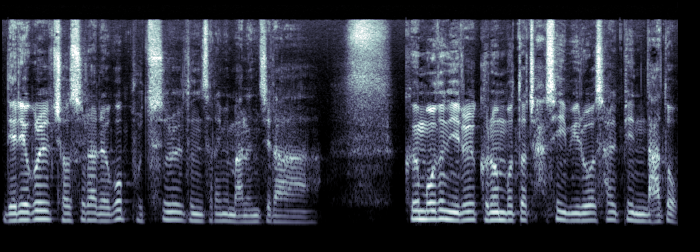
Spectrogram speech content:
내력을 저술하려고 붓을 든 사람이 많은지라 그 모든 일을 근원부터 자세히 미루어 살핀 나도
